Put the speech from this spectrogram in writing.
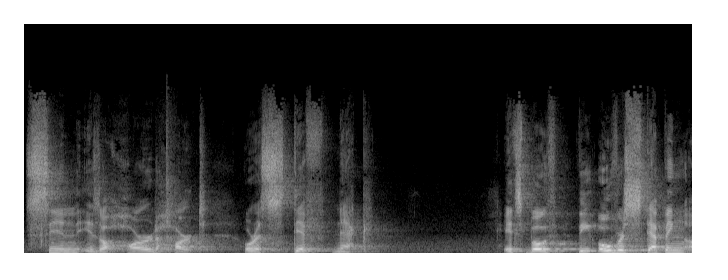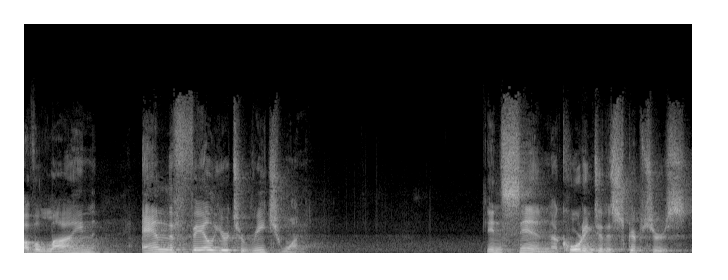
Sin is a hard heart or a stiff neck. It's both the overstepping of a line and the failure to reach one. In sin, according to the scriptures,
